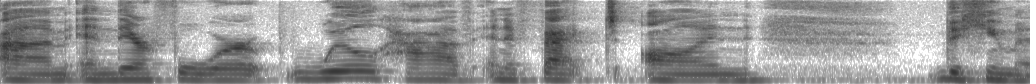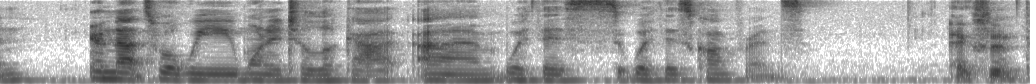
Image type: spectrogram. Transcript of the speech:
um, and therefore will have an effect on the human. And that's what we wanted to look at um, with this with this conference. Excellent.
